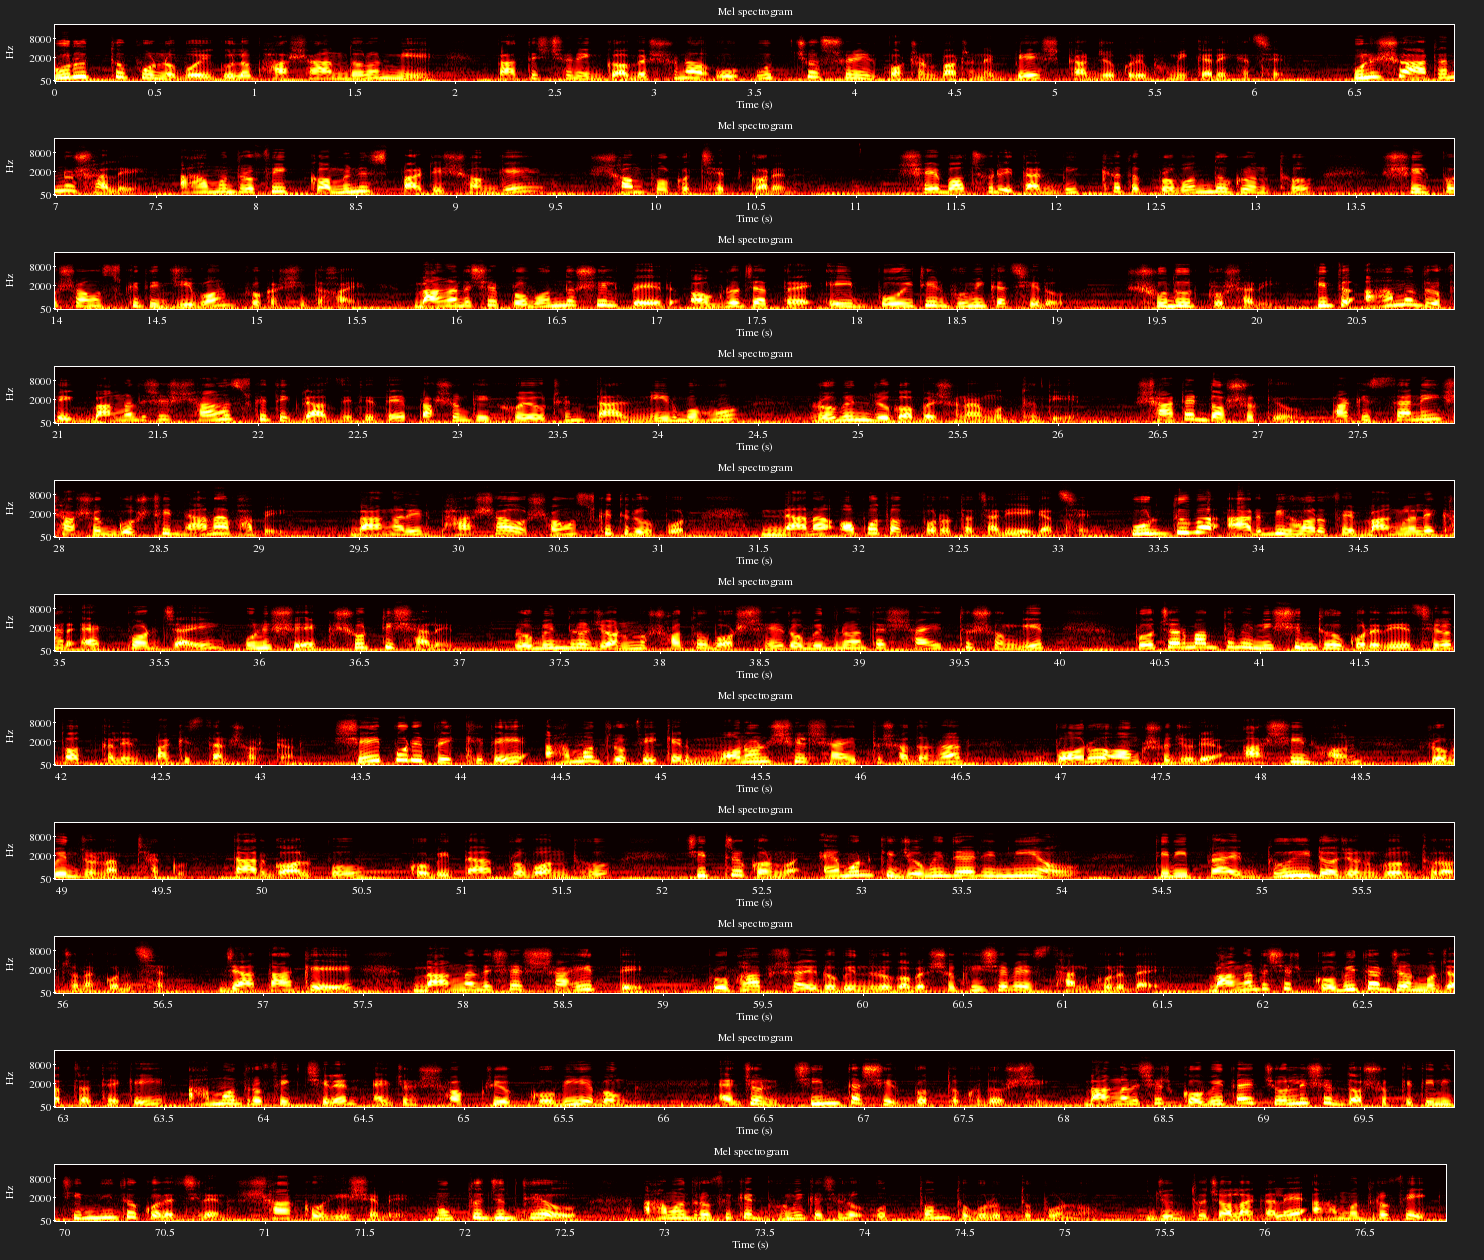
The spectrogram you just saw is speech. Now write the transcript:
গুরুত্বপূর্ণ বইগুলো ভাষা আন্দোলন নিয়ে প্রাতিষ্ঠানিক গবেষণা ও উচ্চ শ্রেণির পঠন পাঠনে বেশ কার্যকরী ভূমিকা রেখেছে। উনিশশো আটান্ন সালে আহমদ রফিক কমিউনিস্ট পার্টির সঙ্গে সম্পর্ক ছেদ করেন। সে বছরই তার বিখ্যাত প্রবন্ধ গ্রন্থ শিল্প সংস্কৃতি জীবন প্রকাশিত হয়। বাংলাদেশের প্রবন্ধ শিল্পের অগ্রযাত্রায় এই বইটির ভূমিকা ছিল সুদূর প্রসারী। কিন্তু আহমদ রফিক বাংলাদেশের সাংস্কৃতিক রাজনীতিতে প্রাসঙ্গিক হয়ে ওঠেন তার নির্মোহ রবীন্দ্র গবেষণার মধ্য দিয়ে। ষাটের দশকেও পাকিস্তানি শাসক গোষ্ঠী নানাভাবে বাঙালির ভাষা ও সংস্কৃতির উপর নানা অপতৎপরতা চালিয়ে গেছে। উর্দু বা আরবি হরফে বাংলা লেখার এক পর্যায়ে উনিশশো একষট্টি সালে রবীন্দ্র জন্ম শতবর্ষে রবীন্দ্রনাথের সাহিত্য সংগীত প্রচার মাধ্যমে নিষিদ্ধ করে দিয়েছিল তৎকালীন পাকিস্তান সরকার। সেই পরিপ্রেক্ষিতেই আহমদ রফিকের মননশীল সাহিত্য সাধনার বড় অংশ জুড়ে আসীন হন রবীন্দ্রনাথ ঠাকুর। তার গল্প, কবিতা, প্রবন্ধ, চিত্রকর্ম এমনকি জমিদারি নিয়েও তিনি প্রায় দুই ডজন গ্রন্থ রচনা করেছেন, যা তাকে বাংলাদেশের সাহিত্যে প্রভাবশালী রবীন্দ্র গবেষক হিসেবে স্থান করে দেয়। বাংলাদেশের কবিতার জন্মযাত্রা থেকেই আহমদ রফিক ছিলেন একজন সক্রিয় কবি এবং একজন চিন্তাশীল প্রত্যক্ষদর্শী। বাংলাদেশের কবিতায় চল্লিশের দশককে তিনি চিহ্নিত করেছিলেন সাঁকো হিসেবে। মুক্তযুদ্ধেও আহমদ রফিকের ভূমিকা ছিল অত্যন্ত গুরুত্বপূর্ণ। যুদ্ধ চলাকালে আহমদ রফিক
